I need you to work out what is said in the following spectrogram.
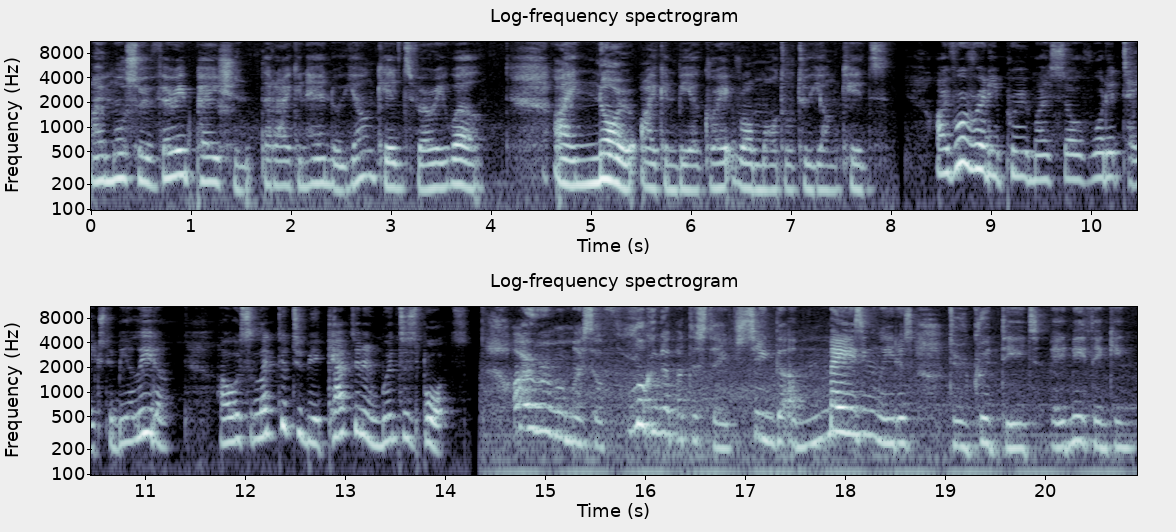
I am also very patient that I can handle young kids very well. I know I can be a great role model to young kids. I've already proved myself what it takes to be a leader. I was selected to be a captain in winter sports. I remember myself looking up at the stage, seeing the amazing leaders do good deeds, made me thinking,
